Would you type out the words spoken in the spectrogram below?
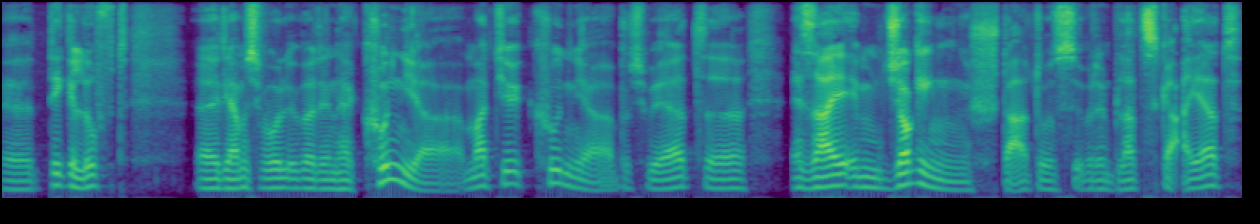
äh, dicke Luft. Äh, die haben sich wohl über den Herr Cunha, Mathieu Cunha, beschwert. Äh, er sei im Jogging-Status über den Platz geeiert.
